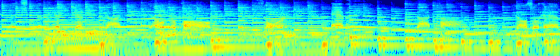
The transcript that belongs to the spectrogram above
That's www.elnopalzornavenue.com. Also have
